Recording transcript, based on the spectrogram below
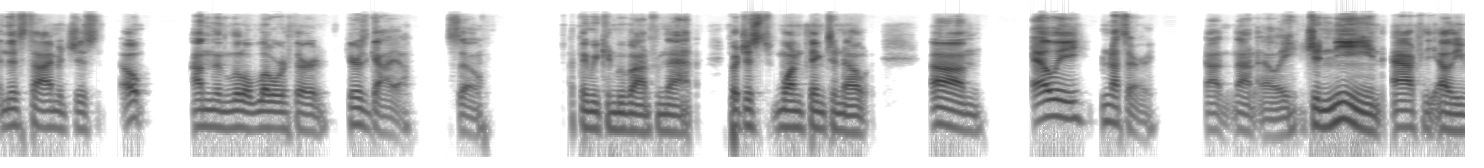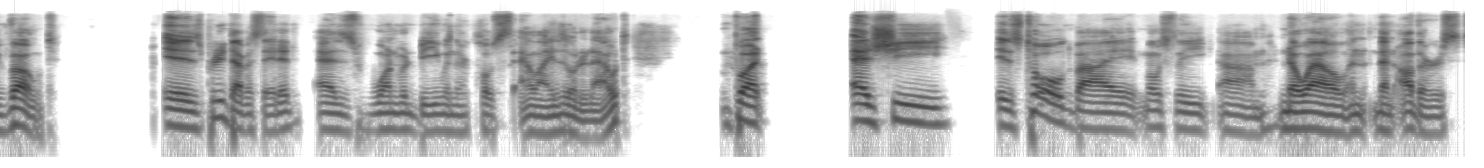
And this time it's just, oh, on the little lower third, here's Gaia. So I think we can move on from that. But just one thing to note. Um, Ellie, I'm not sorry, not, not Ellie, Janine, after the Ellie vote, is pretty devastated, as one would be when their closest ally is voted out. But as she is told by mostly um, Noelle and then others,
